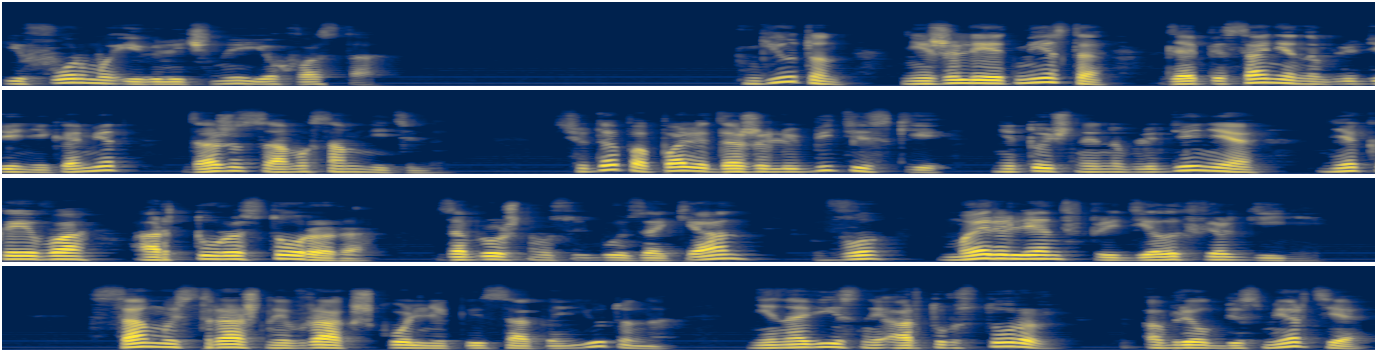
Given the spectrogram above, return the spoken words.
и формы и величины ее хвоста. Ньютон не жалеет места для описания наблюдений комет даже самых сомнительных. Сюда попали даже любительские неточные наблюдения некоего Артура Сторера, заброшенного судьбой за океан в Мэриленд в пределах Виргинии. Самый страшный враг школьника Исаака Ньютона, ненавистный Артур Сторер, обрел бессмертие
